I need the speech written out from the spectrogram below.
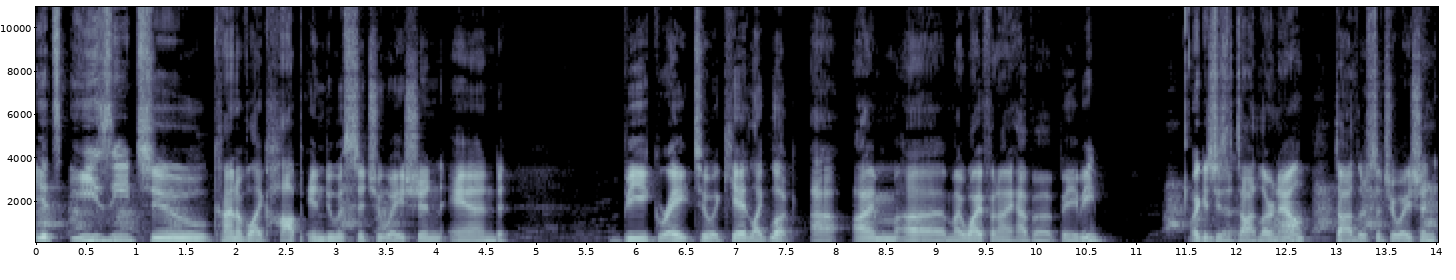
it's easy to kind of like hop into a situation and be great to a kid. Like, look, uh, I'm uh, my wife and I have a baby. I guess she's a toddler now, toddler situation,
